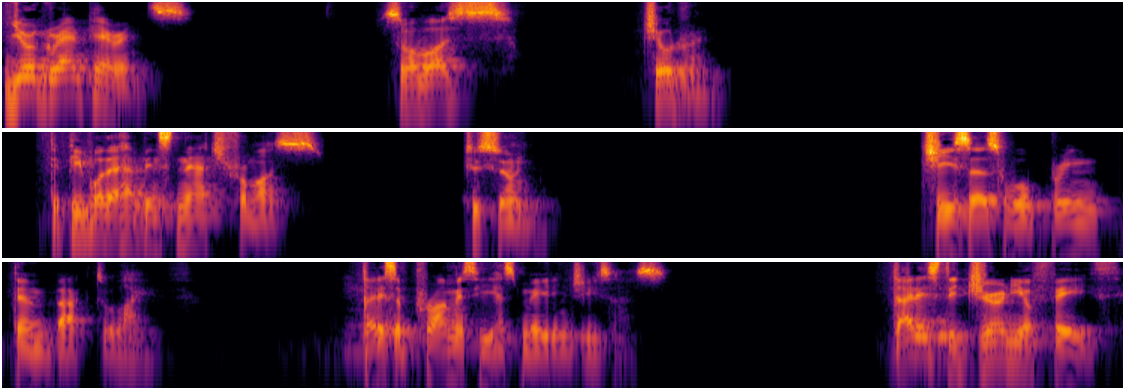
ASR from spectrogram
your grandparents, some of us, children, the people that have been snatched from us too soon. Jesus will bring them back to life. That is a promise he has made in Jesus. That is the journey of faith.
